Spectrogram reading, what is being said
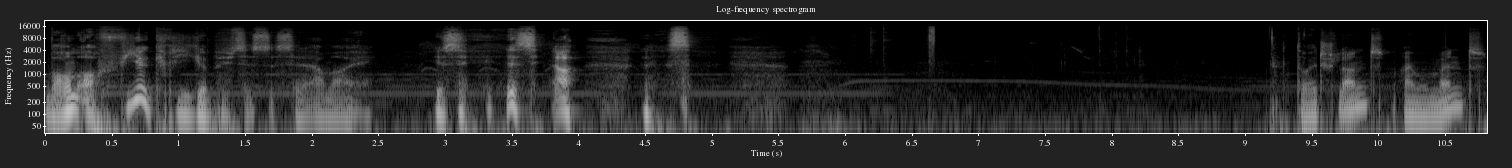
warum auch vier Kriege? Das ist ja mal, ist, ist ja, ist, Deutschland. Ein Moment.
